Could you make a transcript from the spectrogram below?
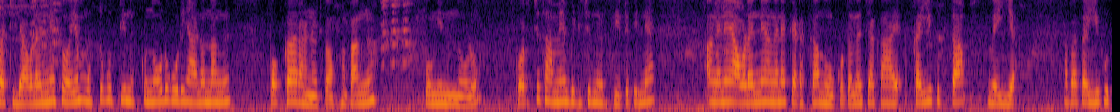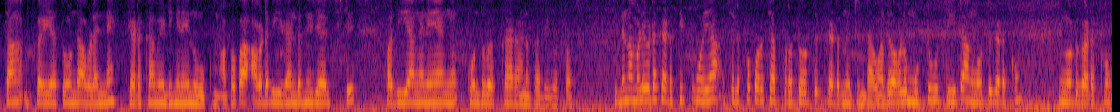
പറ്റില്ല. അവൾ സ്വയം മുട്ടുകുത്തി നിൽക്കുന്നതോടുകൂടി ഞാനൊന്നങ്ങ് പൊക്കാറാണ് കേട്ടോ. അപ്പം അങ്ങ് പൊങ്ങി നിന്നോളും. കുറച്ച് സമയം പിടിച്ച് നിർത്തിയിട്ട് പിന്നെ അങ്ങനെ അവൾ തന്നെ അങ്ങനെ കിടക്കാൻ നോക്കൂട്ടോ. എന്ന് വെച്ചാൽ കൈ കുത്താൻ വയ്യ. അപ്പോൾ കൈ കുത്താൻ കഴിയാത്തതുകൊണ്ട് അവൾ തന്നെ കിടക്കാൻ വേണ്ടി ഇങ്ങനെ നോക്കും. അപ്പോൾ അവിടെ വീഴണ്ടെന്ന് വിചാരിച്ചിട്ട് പതിയെ അങ്ങനെ അങ്ങ് കൊണ്ടുവെക്കാറാണ് പതിവ് കേട്ടോ പിന്നെ നമ്മളിവിടെ കിടത്തിപ്പോയാൽ ചിലപ്പോൾ കുറച്ച് അപ്പുറത്തോട്ട് കിടന്നിട്ടുണ്ടാവും. അത് അവൾ മുട്ട് കുത്തിയിട്ട് അങ്ങോട്ട് കിടക്കും ഇങ്ങോട്ട് കിടക്കും.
